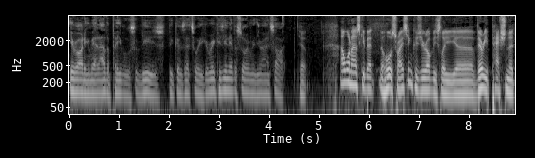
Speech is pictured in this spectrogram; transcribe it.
you're writing about other people's views because that's all you can read because you never saw him with your own sight. Yep. I want to ask you about the horse racing because you're obviously a very passionate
